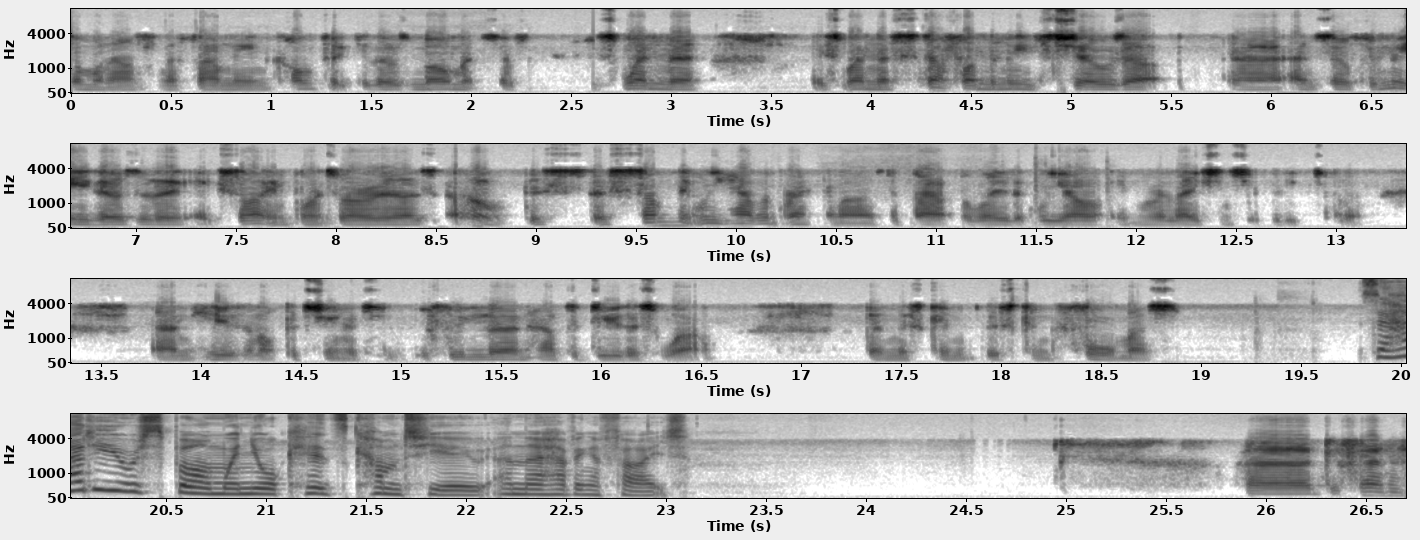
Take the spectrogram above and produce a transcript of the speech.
someone else in the family in conflict. Are those moments of it's when the it's when the stuff underneath shows up. Uh, and so for me, those are the exciting points where I realise, oh, this, there's something we haven't recognised about the way that we are in relationship with each other. And here's an opportunity. If we learn how to do this well, then this can this can form us so, how do you respond when your kids come to you and they're having a fight? Uh, depends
